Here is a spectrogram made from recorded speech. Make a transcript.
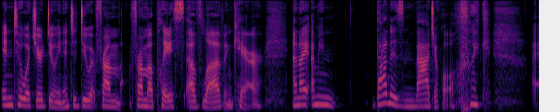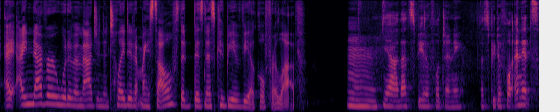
into what you're doing and to do it from from a place of love and care. And i i mean that is magical. Like I, I never would have imagined until I did it myself that business could be a vehicle for love. Yeah, that's beautiful, Jenny. That's beautiful. And it's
